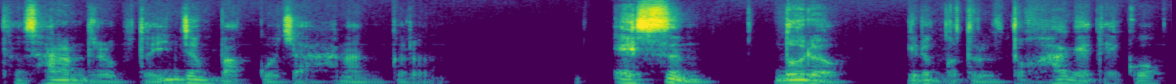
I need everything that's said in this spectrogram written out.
그 사람들로부터 인정받고자 하는 그런 애씀, 노력 이런 것들도 하게 되고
